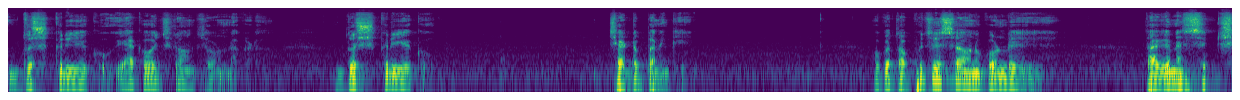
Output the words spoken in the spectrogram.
దుష్క్రియకు ఏకవచనం చూడండి అక్కడ. దుష్క్రియకు చెడ్డ పనికి. ఒక తప్పు చేసామనుకోండి తగిన శిక్ష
